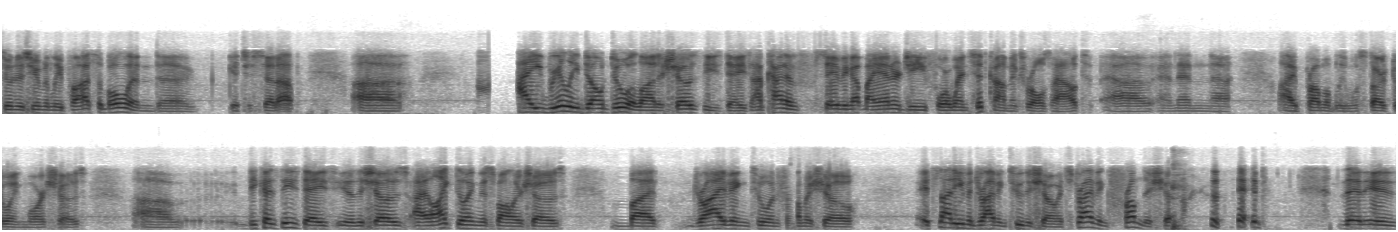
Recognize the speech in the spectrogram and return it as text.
soon as humanly possible and uh, get you set up. Uh, I really don't do a lot of shows these days. I'm kind of saving up my energy for when Sitcomics rolls out, uh, and then uh, I probably will start doing more shows. Uh, because these days, you know, the shows I like doing the smaller shows, but driving to and from a show it's not even driving to the show; it's driving from the show. that, that is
